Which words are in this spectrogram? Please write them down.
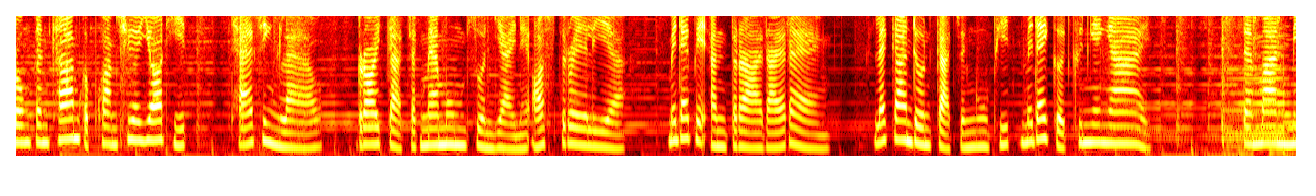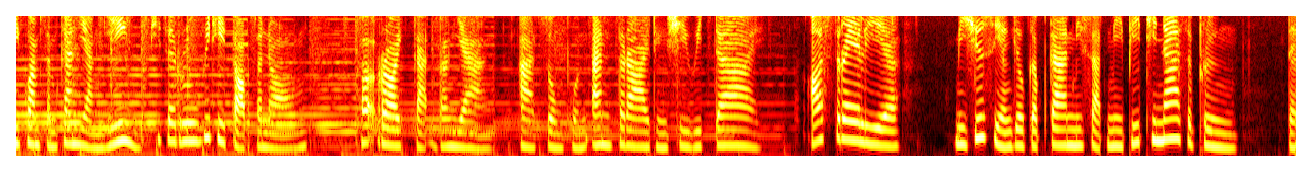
รงกันข้ามกับความเชื่อยอดฮิต แท้จริงแล้ว รอยกัดจากแมงมุมส่วนใหญ่ในออสเตรเลีย ไม่ได้เป็นอันตรายร้ายแรง และการโดนกัดจากงูพิษไม่ได้เกิดขึ้นง่าย ๆ แต่มันมีความสำคัญอย่างยิ่งที่จะรู้วิธีตอบสนอง เพราะรอยกัดบางอย่างอาจส่งผลอันตรายถึงชีวิตได้ออสเตรเลีย มีชื่อเสียงเกี่ยวกับการมีสัตว์มีพิษที่น่าสะพรึง แต่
